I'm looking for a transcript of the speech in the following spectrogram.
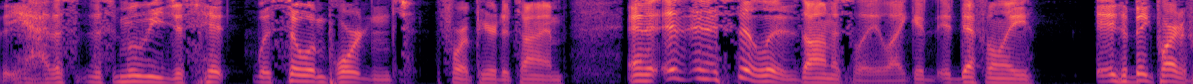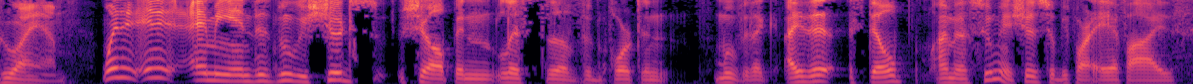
yeah, this this movie just hit was so important for a period of time, and it, it, and it still is. Honestly, like it, it definitely is a big part of who I am. When it, it, I mean, this movie should show up in lists of important movies. Like, is it still? I'm assuming it should still be part of AFI's.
